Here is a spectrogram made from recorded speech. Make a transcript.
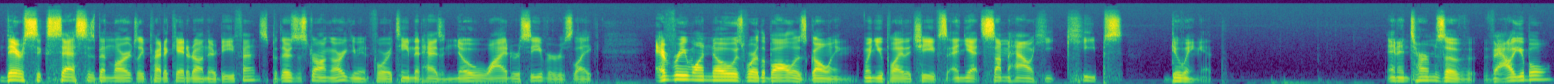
their success has been largely predicated on their defense, but there's a strong argument for a team that has no wide receivers. Like everyone knows where the ball is going when you play the Chiefs, and yet somehow he keeps doing it. And in terms of valuable,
